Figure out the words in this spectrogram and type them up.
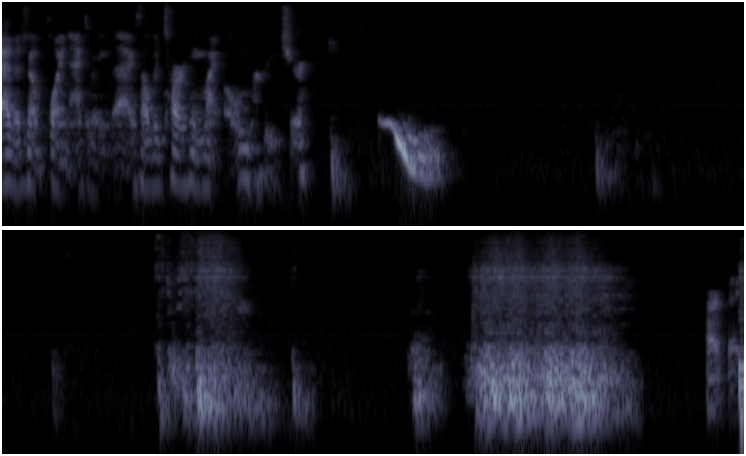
yeah, there's no point in activating that because I'll be targeting my own creature. Hmm. Perfect.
